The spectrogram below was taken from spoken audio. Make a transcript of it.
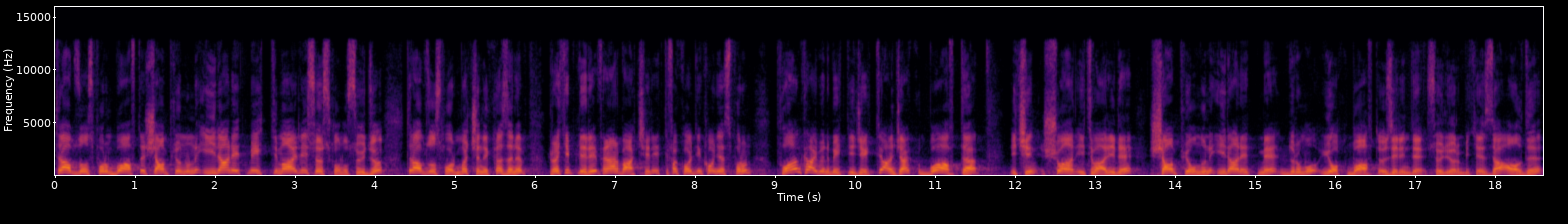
Trabzonspor'un bu hafta şampiyonluğunu ilan etme ihtimali söz konusuydu. Trabzonspor maçını kazanıp rakipleri Fenerbahçeli İttifak Holding Konyaspor'un puan kaybını bekleyecekti. Ancak bu hafta için şu an itibariyle şampiyonluğunu ilan etme durumu yok bu hafta özelinde söylüyorum bir kez daha aldığı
